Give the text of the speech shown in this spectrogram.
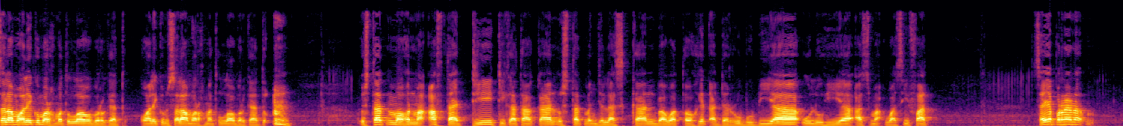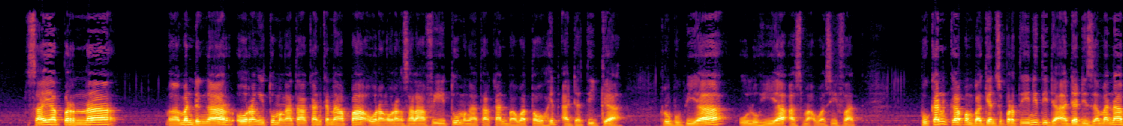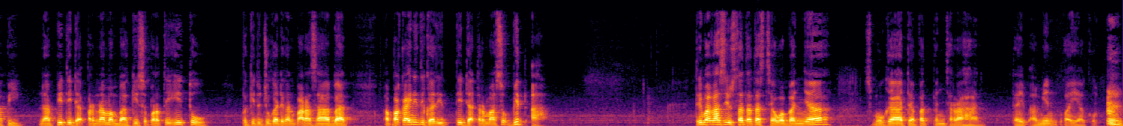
Assalamualaikum warahmatullahi wabarakatuh. Waalaikumsalam warahmatullahi wabarakatuh. Ustadz mohon maaf tadi dikatakan Ustadz menjelaskan bahwa tauhid ada rububiyah, uluhiyah, asma wa sifat. Saya pernah saya pernah e, mendengar orang itu mengatakan kenapa orang-orang salafi itu mengatakan bahwa tauhid ada tiga. Rububiyah, uluhiyah, asma wa sifat. Bukankah pembagian seperti ini tidak ada di zaman Nabi? Nabi tidak pernah membagi seperti itu. Begitu juga dengan para sahabat. Apakah ini juga tidak termasuk bid'ah? Terima kasih Ustadz atas jawabannya. Semoga dapat pencerahan. Taib amin wa iyakum.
